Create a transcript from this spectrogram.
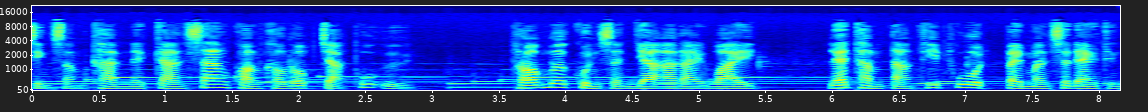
สิ่งสำคัญในการสร้างความเคารพจากผู้อื่น เพราะเมื่อคุณสัญญาอะไรไว้ และทำตามที่พูดไปมันแสดงถึง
